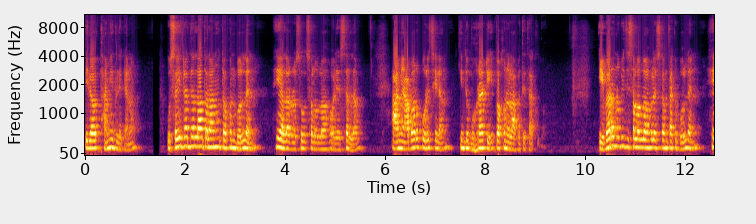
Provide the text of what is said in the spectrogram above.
তিলাওয়াত থামিয়ে দিলে কেন? উসাইদ রাদে আল্লাহ তালানহু তখন বললেন, হে আল্লাহ রসুল সাল্লাহ আলিয়াল্লাম আমি আবারও পড়েছিলাম, কিন্তু ঘোড়াটি তখনও লাফাতে থাকল। এবারও নবীজি সাল্লাহ ইসলাম তাকে বললেন, হে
